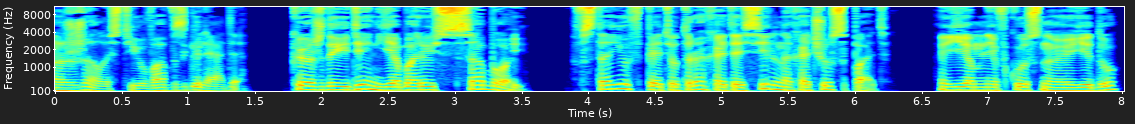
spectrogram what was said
с жалостью во взгляде. «Каждый день я борюсь с собой. Встаю в пять утра, хотя сильно хочу спать. Ем невкусную еду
